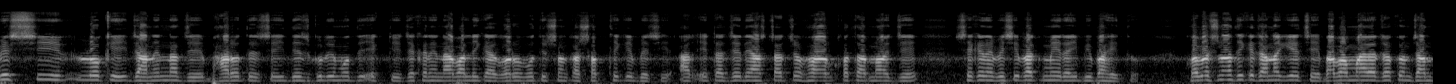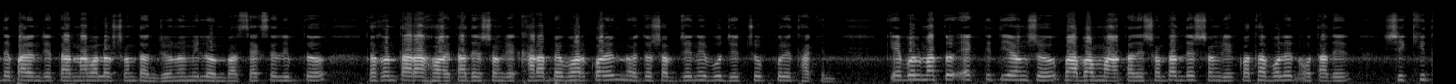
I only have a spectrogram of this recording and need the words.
বেশির লোকেই জানেন না যে ভারতের সেই দেশগুলির মধ্যে একটি, যেখানে নাবালিকা গর্ভবতীর সংখ্যা সব থেকে বেশি। আর এটা জেনে আশ্চর্য হওয়ার কথা নয় যে সেখানে বেশিরভাগ মেয়েরাই বিবাহিত। গবেষণা থেকে জানা গিয়েছে, বাবা মায়েরা যখন জানতে পারেন যে তার নাবালক সন্তান যৌন মিলন বা সেক্সে লিপ্ত তখন তারা হয়, তাদের সঙ্গে খারাপ ব্যবহার করেন, নয়তো সব জেনে বুঝে চুপ করে থাকেন। কেবলমাত্র এক তৃতীয়াংশ বাবা মা তাদের সন্তানদের সঙ্গে কথা বলেন ও তাদের শিক্ষিত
